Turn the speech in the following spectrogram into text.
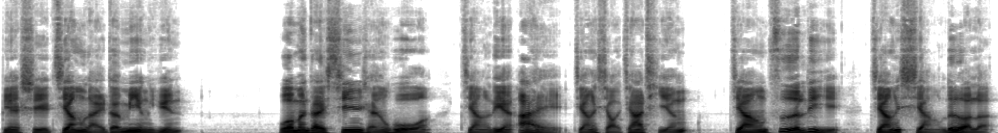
便是将来的命运。我们的新人物讲恋爱，讲小家庭，讲自立，讲享乐了，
